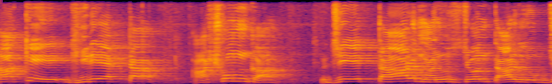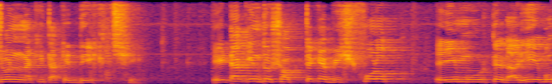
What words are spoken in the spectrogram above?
তাকে ঘিরে একটা আশঙ্কা যে তার মানুষজন, তার লোকজন নাকি তাকে দেখছে। এটা কিন্তু সব থেকে বিস্ফোরক এই মুহূর্তে দাঁড়িয়ে এবং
